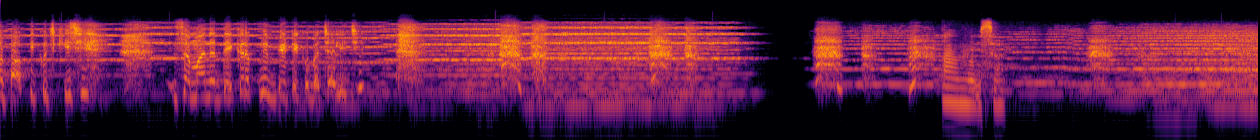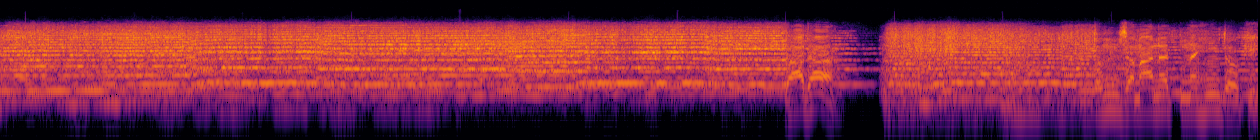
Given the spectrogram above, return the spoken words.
अब आप ही कुछ कीजिए। जमानत देकर अपने बेटे को बचा लीजिए। आओ मेरे साथ। राधा जमानत नहीं दोगी।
